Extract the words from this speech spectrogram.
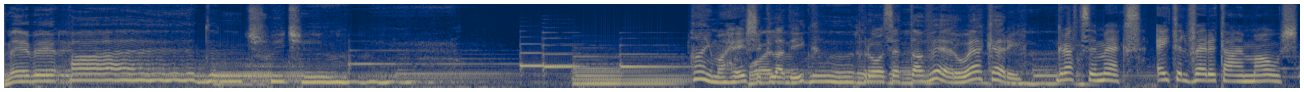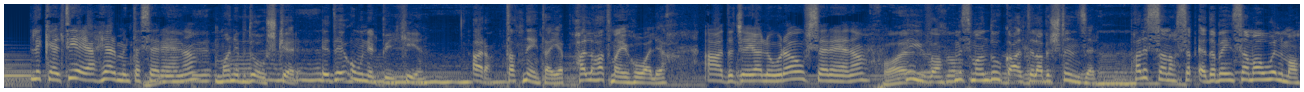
Maybe I didn't treat you Hi, ma ħej xikla dik. Proset ta' veru, eh, Kerry? Grazzi, Max. Ejt il-verita imma ux. Li keltija jaħjar minn ta' Serena. Ma nibdowx, Ker. un il-pikien. Ara, ta' tnejn tajjeb, ħallu ħadd ma jieħu għalih. Għada ġejja lura u serena. Iva, mis manduka għaltila biex tinżel. Bħalissa naħseb edha bejn sama u ilma.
